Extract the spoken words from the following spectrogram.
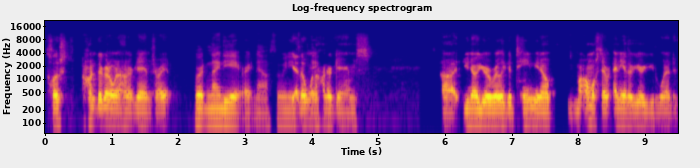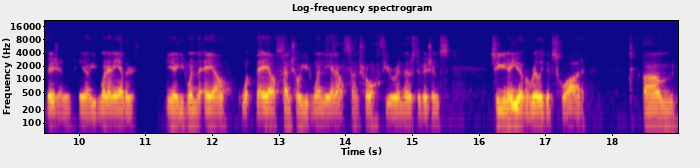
close. They're going to win 100 games, right? we're at 98 right now, so we need Yeah, they'll win 100 games. Uh, you know, you're a really good team. You know, almost every, any other year you'd win a division. You know, you'd win any other. You know, you'd win the AL, what the AL Central. You'd win the NL Central if you were in those divisions. So you know you have a really good squad. Um,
